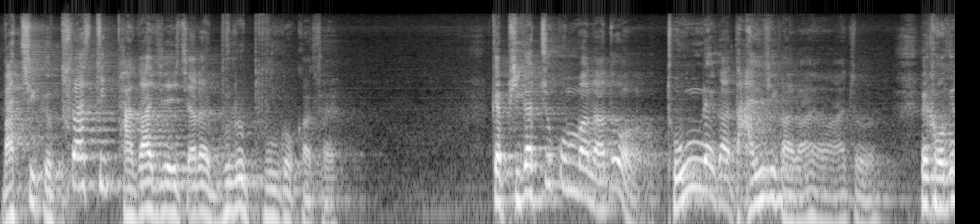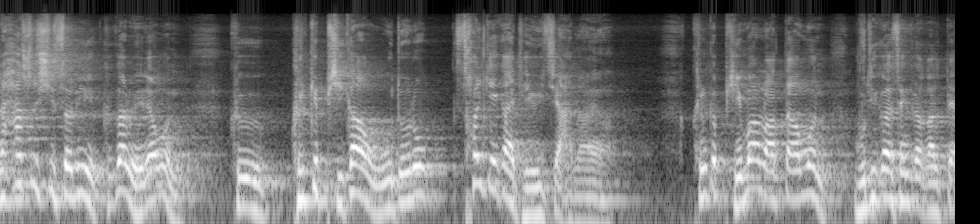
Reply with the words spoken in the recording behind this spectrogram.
마치 그 플라스틱 바가지에 있잖아요. 물을 부은 것 같아요. 그러니까 비가 조금만 와도 동네가 난리가 나요. 아주. 그러니까 거기는 하수 시설이 그걸 왜냐면 그 그렇게 비가 오도록 설계가 되어 있지 않아요. 그러니까 비만 왔다 하면 우리가 생각할 때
